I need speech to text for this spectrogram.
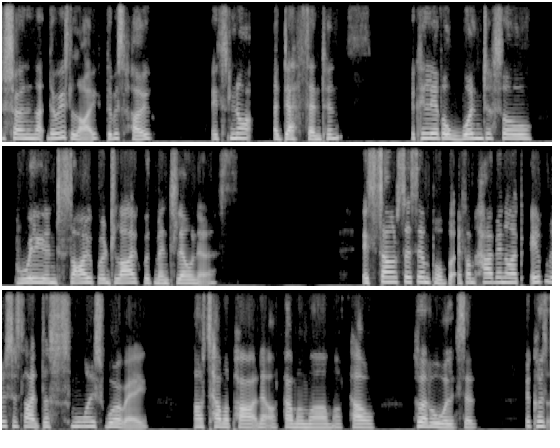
to show them that there is life, there is hope. It's not a death sentence. You can live a wonderful, brilliant, vibrant life with mental illness. It sounds so simple, but if I'm having like, even if it's just like the smallest worry, I'll tell my partner, I'll tell my mom, I'll tell whoever will listen. Because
